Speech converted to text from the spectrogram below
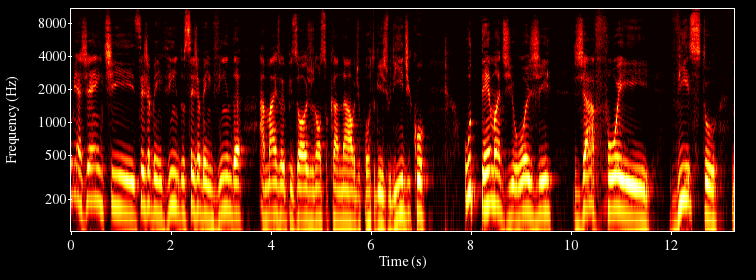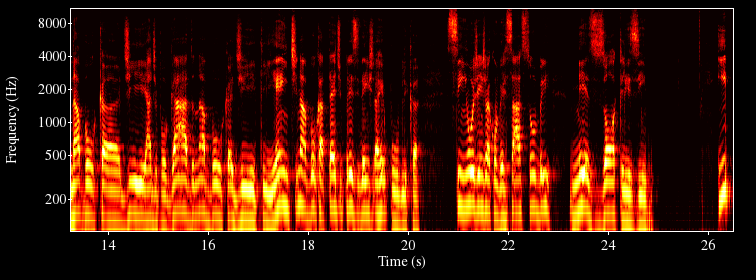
minha gente! Seja bem-vindo, seja bem-vinda a mais um episódio do nosso canal de Português Jurídico. O tema de hoje já foi visto na boca de advogado, na boca de cliente, na boca até de presidente da República. Sim, hoje a gente vai conversar sobre mesóclise. E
